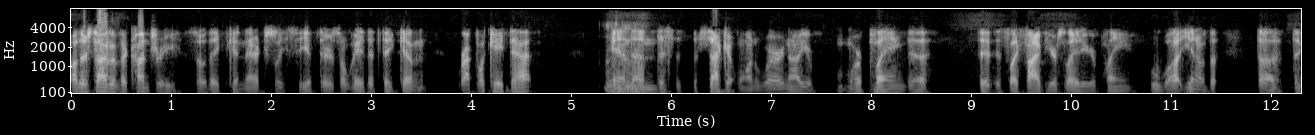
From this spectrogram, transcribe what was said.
other side of the country so they can actually see if there's a way that they can replicate that Mhm. and then this is the second one where now you're more playing the, the it's like five years later you're playing who what you know the the the,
